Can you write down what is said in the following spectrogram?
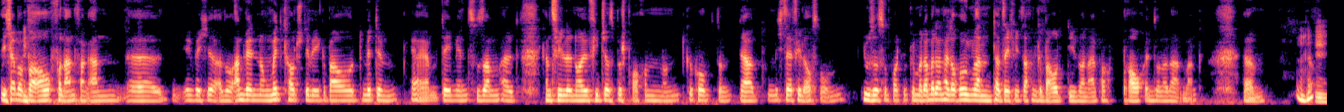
ich habe aber auch von Anfang an äh, irgendwelche, also Anwendungen mit CouchDB gebaut, mit dem, ja, Damien zusammen halt ganz viele neue Features besprochen und geguckt und ja, mich sehr viel auch so um User Support gekümmert, aber dann halt auch irgendwann tatsächlich Sachen gebaut, die man einfach braucht in so einer Datenbank. Ähm, mhm. ja.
